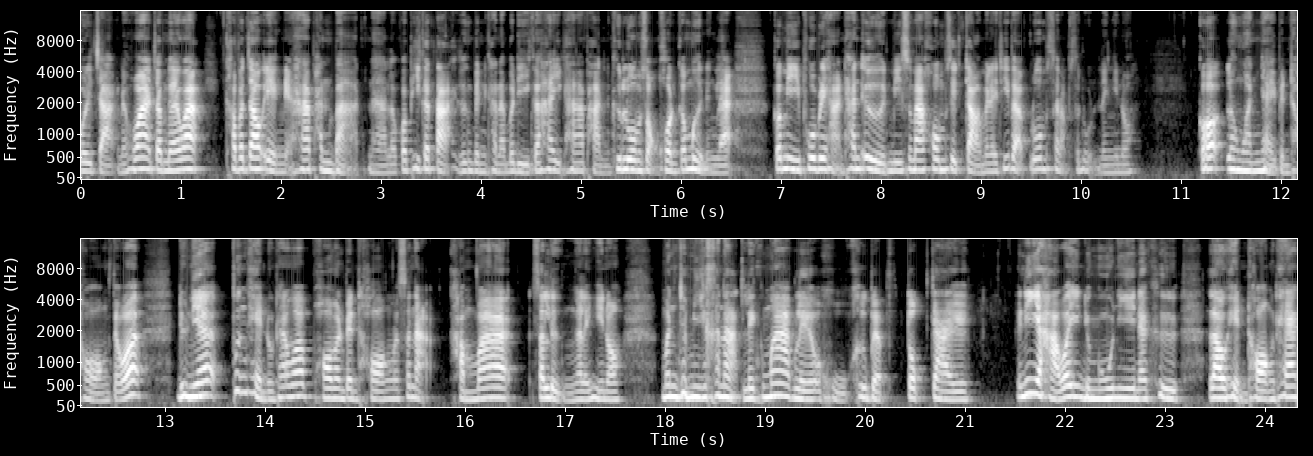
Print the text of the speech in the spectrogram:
บริจาคนะเพราะว่าจำได้ว่าข้าพเจ้าเองเนี่ยห้าพันบาทนะแล้วก็พี่กระต่ายซึ่งเป็นคณะบดีก็ให้อีกห้าพันคือรวมสองคนก็หมื่นหนึ่งแล้ว ก็มีผู้บริหารท่านอื่น มีสมาคมสิทธิ์เก่าอะไรที่แบบร่วมสนับสนุนอะไรอย่างนี้เนาะ ก็รางวัลใหญ่เป็นทอง แต่ว่าเดี๋ยวนี้เพิ่งเห็นทุกท่านว่าพอมันเป็นทองลักษณะคำว่าสลึงอะไรอย่างนี้เนาะมันจะมีขนาดเล็กมากเลยโอ้โหคือแบบตกใจอันนี้อย่าหาว่าอย่างงูนี้นะคือ เราเห็นทองแท่ง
